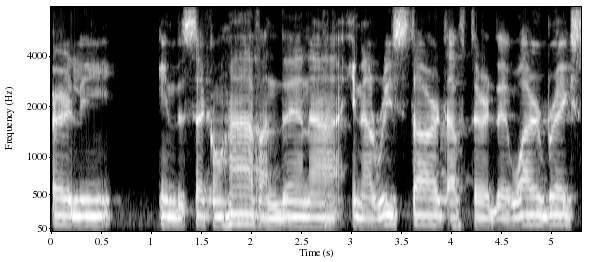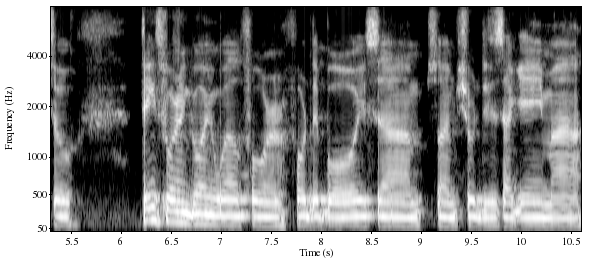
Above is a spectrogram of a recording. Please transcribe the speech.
early in the second half and then uh, in a restart after the water break. So things weren't going well for for the boys. Um, so I'm sure this is a game uh,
